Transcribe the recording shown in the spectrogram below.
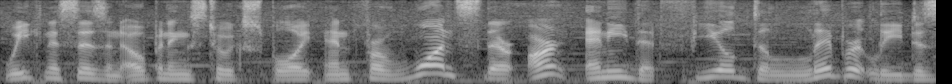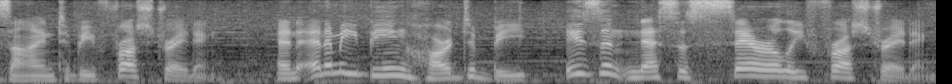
weaknesses and openings to exploit, and for once, there aren't any that feel deliberately designed to be frustrating. An enemy being hard to beat isn't necessarily frustrating.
